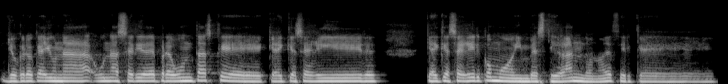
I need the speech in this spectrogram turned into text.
yo creo que hay una, serie de preguntas que, hay que seguir que hay que seguir como investigando, ¿no? Es decir, que,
